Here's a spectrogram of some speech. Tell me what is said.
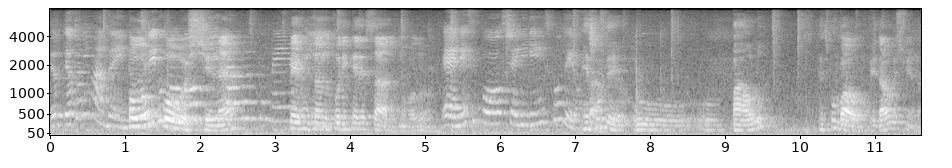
Eu, eu tô animada ainda. Rolou O um post, né? Perguntando aí. por interessados, não rolou? É, nesse post aí ninguém respondeu. Respondeu. O, o Paulo respondeu. Qual? Vidal ou Espina?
